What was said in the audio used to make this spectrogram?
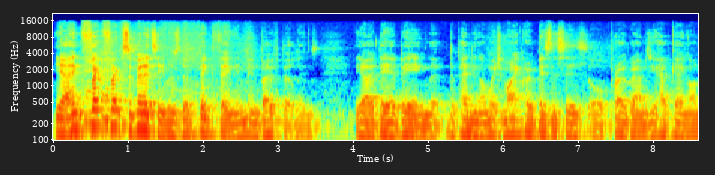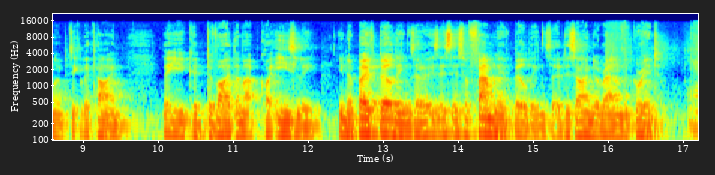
yeah, I think fle- flexibility was the big thing in, in both buildings. The idea being that depending on which micro businesses or programs you had going on at a particular time, that you could divide them up quite easily. You know, both buildings are it's, it's, a family of buildings that are designed around a grid, Yeah.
